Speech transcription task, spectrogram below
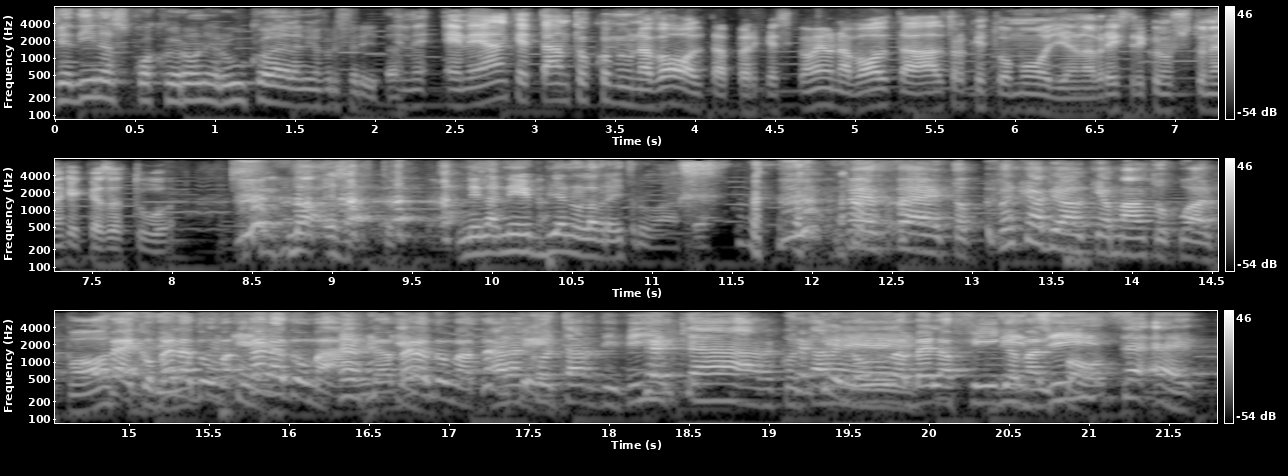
piadina squacquerone rucola è la mia preferita. E, ne- e neanche tanto come una volta, perché secondo me una volta altro che tua moglie, non avresti riconosciuto neanche a casa tua. No, esatto. Nella nebbia non l'avrei trovata. Perfetto, perché abbiamo chiamato qua il podcast? Ecco, bella doma- bella domanda, Perché? bella domanda, A perché? raccontare di vita, Perché? a raccontare Perché non una bella figa, di ma il Poz? eh,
